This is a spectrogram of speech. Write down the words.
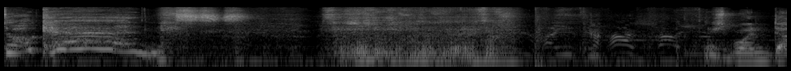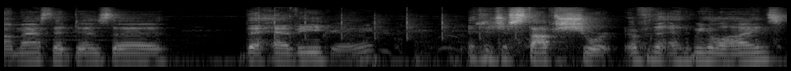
Dokken! There's one dumbass that does the the heavy, Okay. and it just stops short of the enemy lines.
